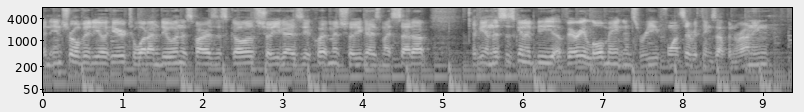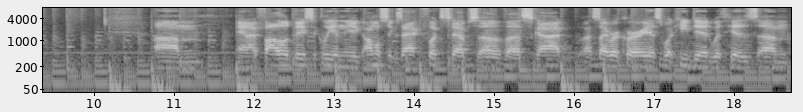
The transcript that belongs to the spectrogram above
an intro video here to what I'm doing as far as this goes. Show you guys the equipment, show you guys my setup. Again, this is going to be a very low maintenance reef once everything's up and running. Um, and I followed basically in the almost exact footsteps of uh, Scott uh, Cyberaquarist, what he did with his um,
